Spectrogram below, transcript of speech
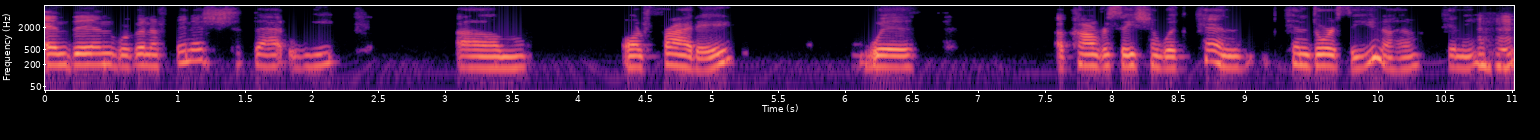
And then we're going to finish that week um, on Friday with a conversation with Ken Ken Dorsey. You know him, Kenny. Mm-hmm.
